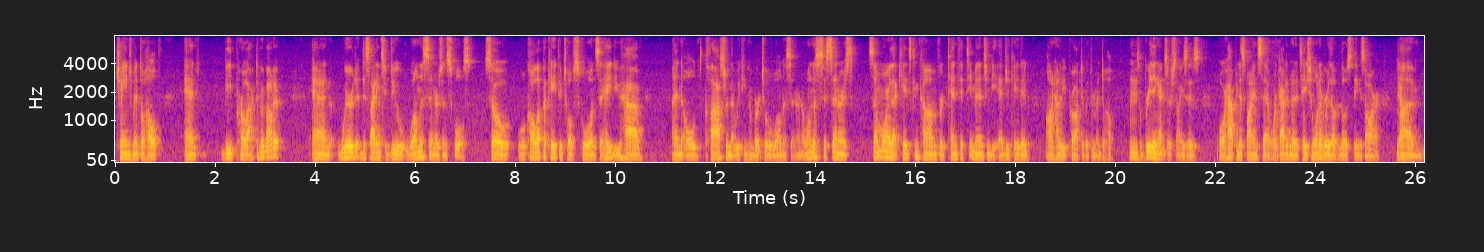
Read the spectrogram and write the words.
change mental health and be proactive about it? and we're deciding to do wellness centers in schools. So we'll call up a K through 12 school and say, hey, do you have an old classroom that we can convert to a wellness center? And a wellness center is somewhere that kids can come for 10, 15 minutes and be educated on how to be proactive with their mental health. Mm. So breathing mm. exercises or happiness mindset or guided meditation, whatever th- those things are. Yeah. Um,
